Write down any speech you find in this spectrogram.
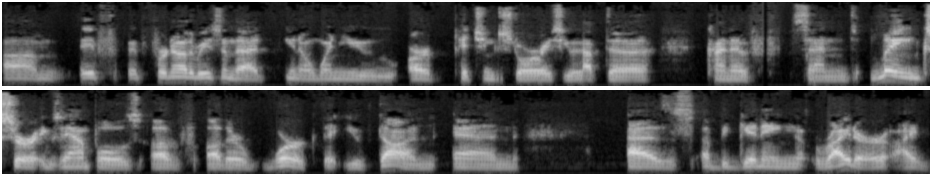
Um, if, if, for another reason that you know when you are pitching stories, you have to kind of send links or examples of other work that you've done, and as a beginning writer, I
